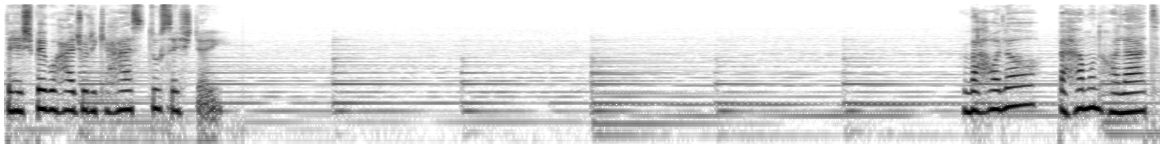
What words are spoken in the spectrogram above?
بهش بگو هر جوری که هست دوستش داری. و حالا به همون حالت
